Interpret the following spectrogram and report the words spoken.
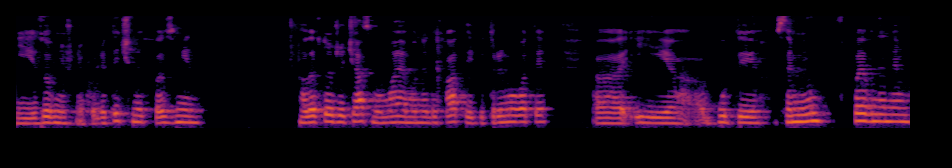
і зовнішньополітичних змін. Але в той же час ми маємо надихати і підтримувати і бути самим впевненим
